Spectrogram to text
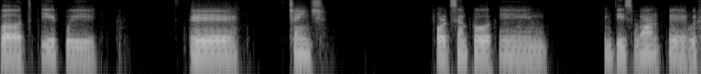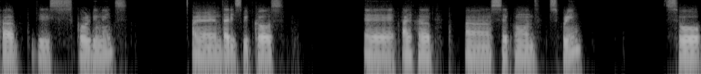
but if we uh, change for example in in this one uh, we have these coordinates and that is because uh, I have a second screen. So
